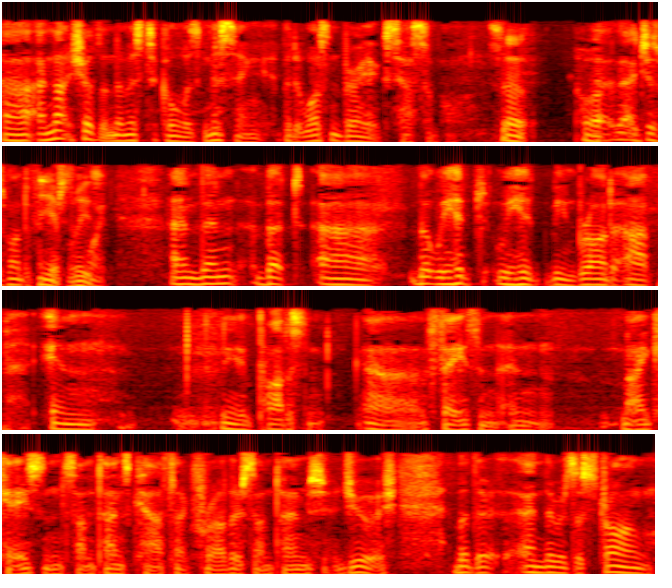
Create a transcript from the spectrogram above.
uh, I'm not sure that the mystical was missing, but it wasn't very accessible. So, Uh, I just want to finish Yeah, the please. point. And then, but uh, but we had we had been brought up in you know, Protestant uh, faith, in, in my case, and sometimes Catholic for others, sometimes Jewish. But there, and there was a strong,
